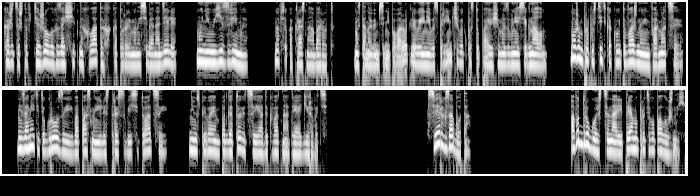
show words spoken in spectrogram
Кажется, что в тяжелых защитных латах, которые мы на себя надели, мы неуязвимы, но все как раз наоборот. Мы становимся неповоротливы и невосприимчивы к поступающим извне сигналам, Можем пропустить какую-то важную информацию, не заметить угрозы и в опасной или стрессовой ситуации, не успеваем подготовиться и адекватно отреагировать. Сверхзабота. А вот другой сценарий, прямо противоположный.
